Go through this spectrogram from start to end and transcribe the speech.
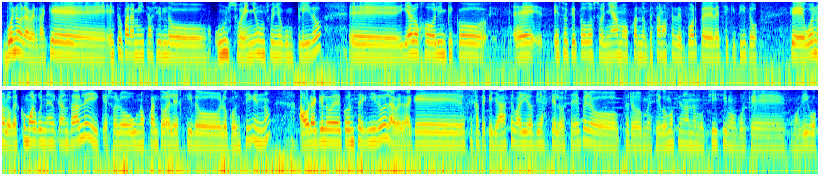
Bueno, la verdad que esto para mí está siendo un sueño, un sueño cumplido. Eh, y a los Juegos Olímpicos, eh, eso que todos soñamos cuando empezamos a hacer deporte desde chiquitito, que bueno, lo ves como algo inalcanzable y que solo unos cuantos elegidos lo consiguen, ¿no? Ahora que lo he conseguido, la verdad que fíjate que ya hace varios días que lo sé, pero, pero me sigo emocionando muchísimo porque, como digo,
